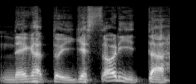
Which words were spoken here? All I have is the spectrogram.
내가 또 이게 썰이 있다.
